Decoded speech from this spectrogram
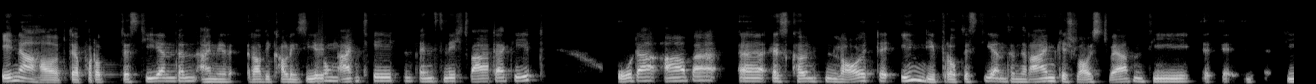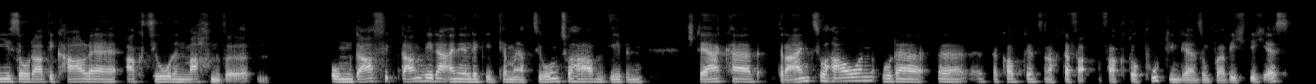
innerhalb der Protestierenden eine Radikalisierung eintreten, wenn es nicht weitergeht. Oder aber äh, es könnten Leute in die Protestierenden reingeschleust werden, die, äh, die so radikale Aktionen machen würden um dafür, dann wieder eine Legitimation zu haben, eben stärker reinzuhauen oder äh, da kommt jetzt noch der Faktor Putin, der super wichtig ist.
